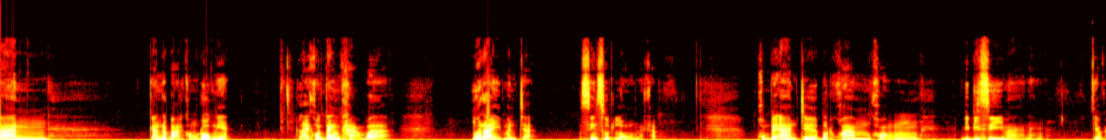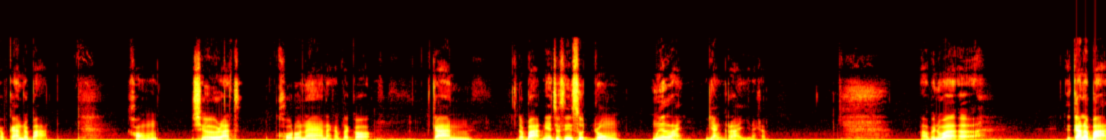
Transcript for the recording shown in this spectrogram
การการระบาดของโรคนี้หลายคนตั้งคำถามว่าเมื่อไหร่มันจะสิ้นสุดลงนะครับ ผมไปอ่านเจอบทความของ BBC มานะฮะ เกี่ยวกับการระบาดของเชื้อไวรัสโคโรนานะครับ แล้วก็การระบาดนี้จะสิ้นสุดลงเมื่อไหร่อย่างไรนะครับ เอาเป็นว่าเออคือการระบาด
